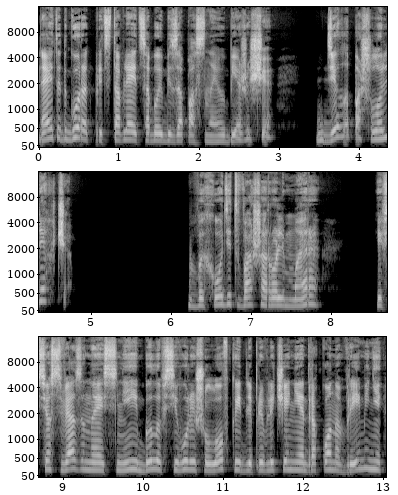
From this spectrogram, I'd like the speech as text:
а этот город представляет собой безопасное убежище, дело пошло легче. Выходит, ваша роль мэра и все связанное с ней было всего лишь уловкой для привлечения дракона времени,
